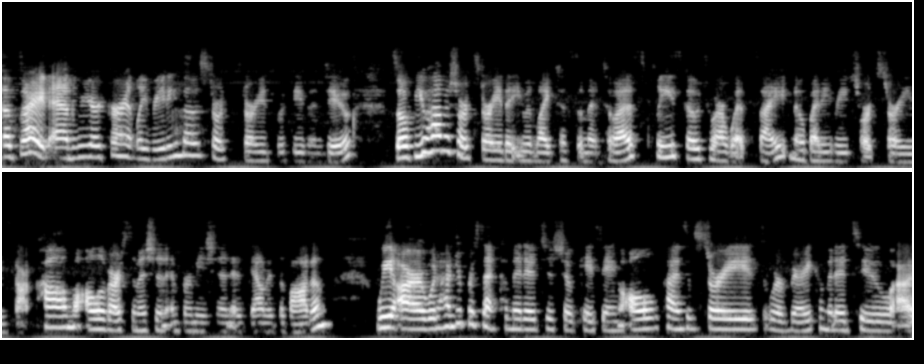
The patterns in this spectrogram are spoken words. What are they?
That's right. And we are currently reading those short stories for season two. So if you have a short story that you would like to submit to us, please go to our website, nobodyreadshortstories.com. All of our submission information is down at the bottom. We are 100% committed to showcasing all kinds of stories. We're very committed to uh,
